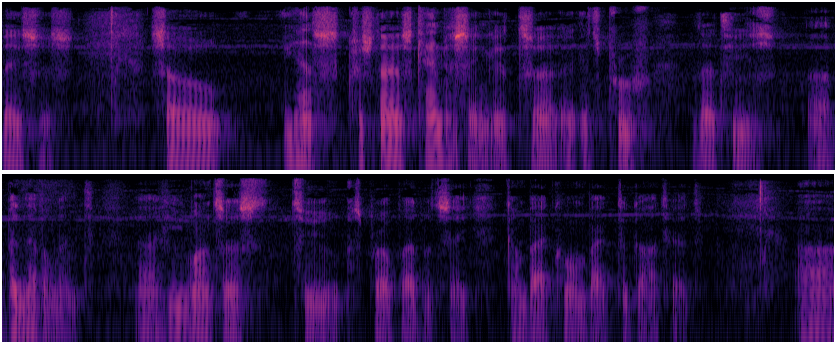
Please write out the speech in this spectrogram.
basis. So, yes, Krishna is canvassing. It's, uh, it's proof that he's uh, benevolent. Uh, he wants us to, as Prabhupada would say, come back home, back to Godhead. Uh,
